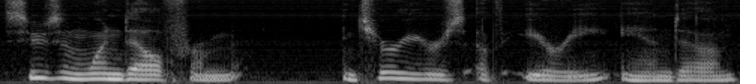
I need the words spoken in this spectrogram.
Susan Wendell from Interiors of Erie, and um,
